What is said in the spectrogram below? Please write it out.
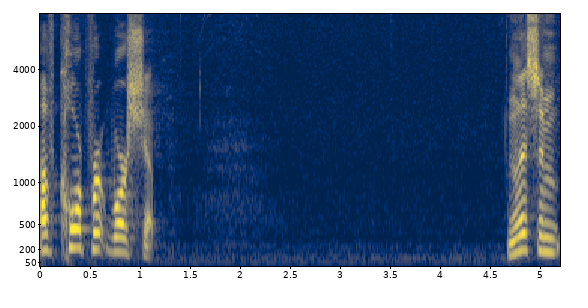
of corporate worship. And listen,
